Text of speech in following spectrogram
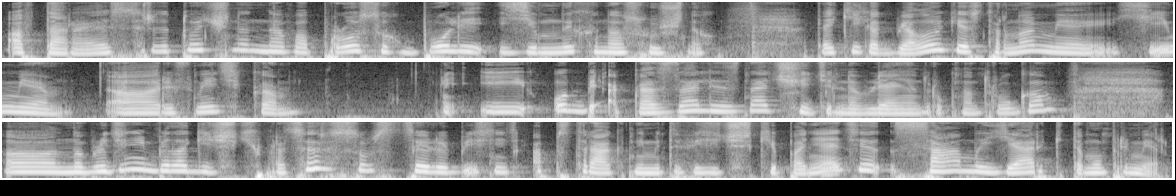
а вторая сосредоточена на вопросах более земных и насущных, такие как биология, астрономия, химия, арифметика – и обе оказали значительное влияние друг на друга. А, наблюдение биологических процессов с целью объяснить абстрактные метафизические понятия – самый яркий тому пример.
